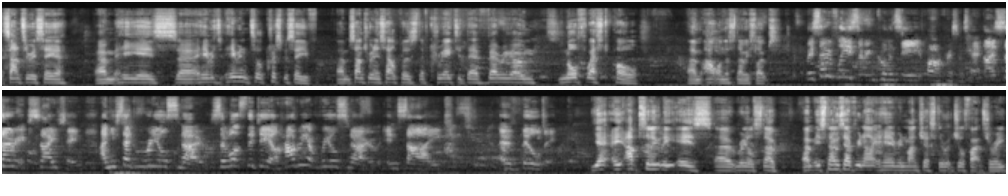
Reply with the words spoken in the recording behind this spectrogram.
Santa is here. Um, he is uh, here, here until Christmas Eve. Um, Santa and his helpers, they've created their very own Northwest Pole um, out on the snowy slopes. We're so pleased that we can come and see Father Christmas here. That is so exciting. And you said real snow. So what's the deal? How do we get real snow inside a building? Yeah, it absolutely is uh, real snow. Um, it snows every night here in Manchester at Chill Factore.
